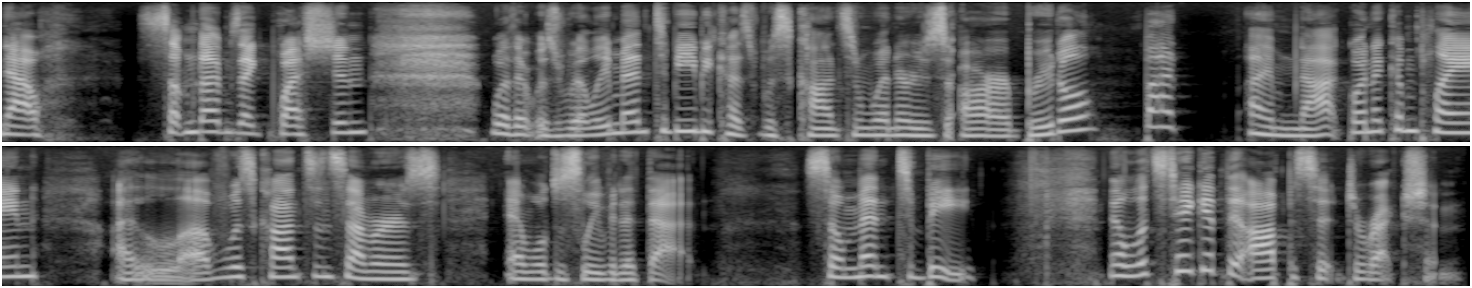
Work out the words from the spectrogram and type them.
Now, sometimes I question whether it was really meant to be because Wisconsin winters are brutal, but I'm not going to complain. I love Wisconsin summers, and we'll just leave it at that. So, meant to be. Now, let's take it the opposite direction.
